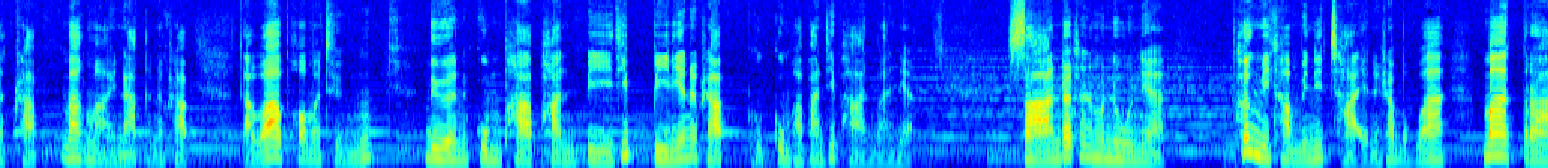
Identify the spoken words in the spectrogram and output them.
นะครับ มากมายนักนะครับ แต่ว่าพอมาถึงเดือนกุมภาพันธ์ปีที่ปีนี้นะครับ กุมภาพันธ์ที่ผ่านมาเนี่ยสารรัฐธรรมนูญเนี่ยเพิ่งมีคำวินิจฉัยนะครับ บอกว่ามาตรา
